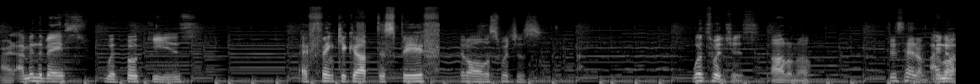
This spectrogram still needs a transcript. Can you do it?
All right, I'm in the base with both keys. I think you got this, Beef. Hit all the switches. What switches? I don't know. Just hit him. I know.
